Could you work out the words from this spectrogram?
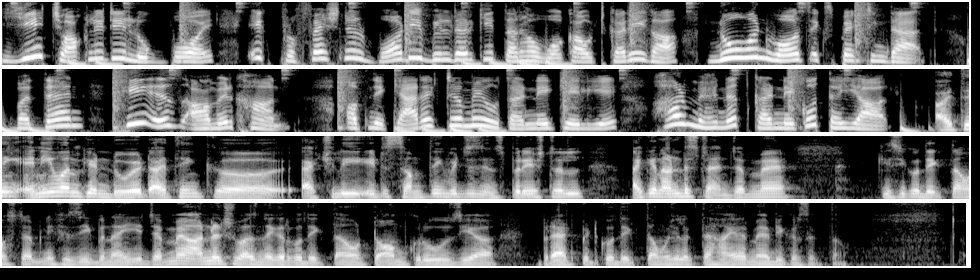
ये चॉकलेटी लुक बॉय एक प्रोफेशनल बॉडी बिल्डर की तरह वर्कआउट करेगा। No one was expecting that but then he is Aamir Khan अपने कैरेक्टर में उतरने के लिए हर मेहनत करने को तैयार I think anyone can do it. I think uh, actually it is something which is inspirational. I can understand. जब मैं किसी को देखता हूँ उसने अपनी फिजिक बनाई है जब मैं आर्नल्ड श्वाजनेगर को देखता हूँ टॉम क्रूज या ब्रैड पिट को देखता हूँ मुझे लगता है हाँ यार मैं भी कर सकता हूँ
